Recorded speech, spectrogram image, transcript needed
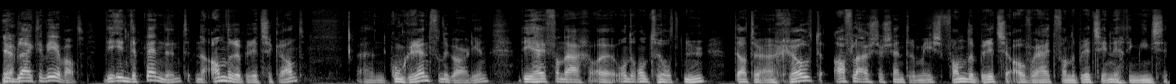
Nu blijkt er weer wat. The Independent, een andere Britse krant... een concurrent van The Guardian... die heeft vandaag ont- onthuld nu dat er een groot afluistercentrum is... van de Britse overheid, van de Britse inlichtingendiensten...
